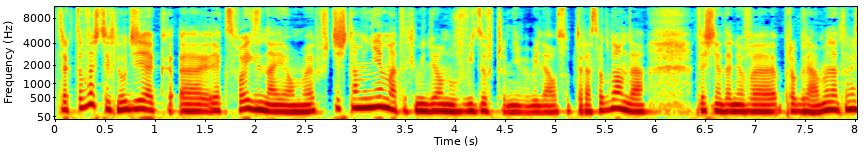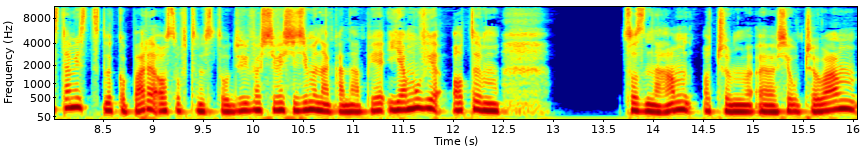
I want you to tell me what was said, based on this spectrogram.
traktować tych ludzi jak, e, jak swoich znajomych. Przecież tam nie ma tych milionów widzów, czy nie wiem ile osób teraz ogląda te śniadaniowe programy. Natomiast tam jest tylko parę osób w tym studiu i właściwie siedzimy na kanapie i ja mówię o tym, co znam, o czym e, się uczyłam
